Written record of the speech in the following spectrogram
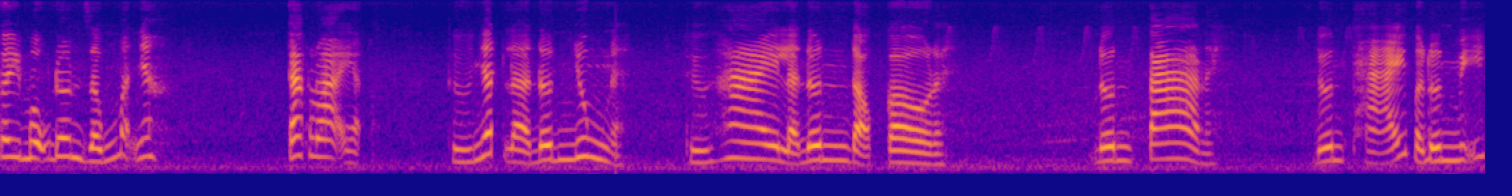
cây mẫu đơn giống bạn nhá. Các loại ạ. Thứ nhất là đơn nhung này Thứ hai là đơn đỏ cờ này Đơn ta này Đơn thái và đơn mỹ.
